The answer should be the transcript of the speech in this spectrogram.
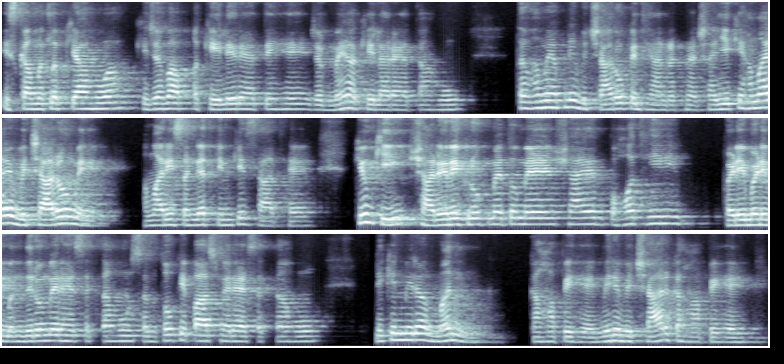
इसका मतलब क्या हुआ कि जब आप अकेले रहते हैं, जब मैं अकेला रहता हूँ, तब हमें अपने विचारों पे ध्यान रखना चाहिए कि हमारे विचारों में हमारी संगत किनके साथ है? क्योंकि शारीरिक रूप में तो मैं शायद बहुत ही बड़े बड़े मंदिरों में रह सकता हूँ, संतों के पास में रह सकता हूँ, लेकिन मेरा मन कहाँ पे है? मेरे विचार कहाँ पे है?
